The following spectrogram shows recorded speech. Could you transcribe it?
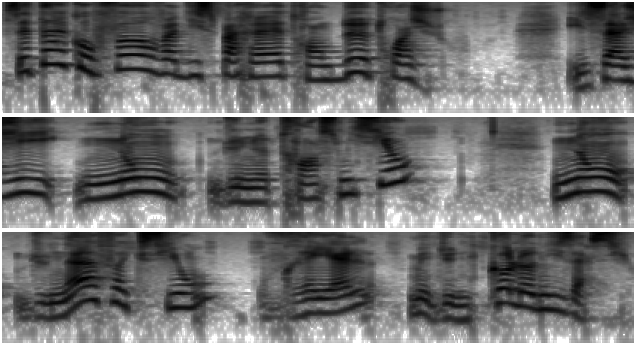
Cet inconfort va disparaître en 2-3 jours. Il s'agit non d'une transmission, non d'une infection réelle, mais d'une colonisation.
